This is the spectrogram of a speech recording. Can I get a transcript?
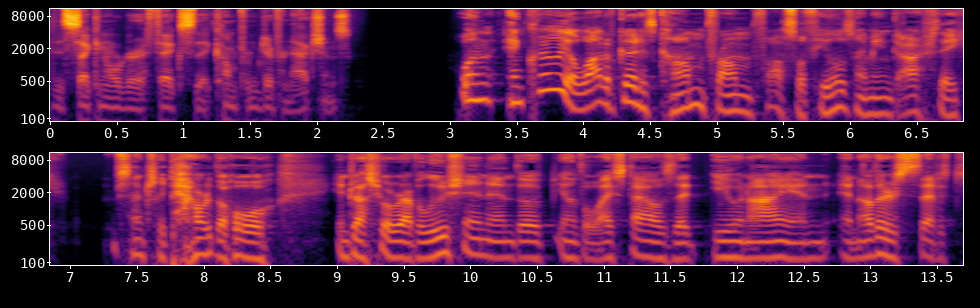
the second order effects that come from different actions. Well, and clearly a lot of good has come from fossil fuels. I mean, gosh, they essentially powered the whole industrial revolution and the you know the lifestyles that you and I and and others that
